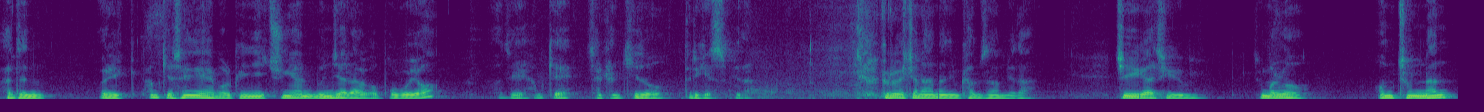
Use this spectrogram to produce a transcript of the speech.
하여튼, 우리 함께 생각해 볼 굉장히 중요한 문제라고 보고요. 어제 함께 잠깐 기도 드리겠습니다. 그러신 하나님 감사합니다. 저희가 지금 정말로 엄청난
